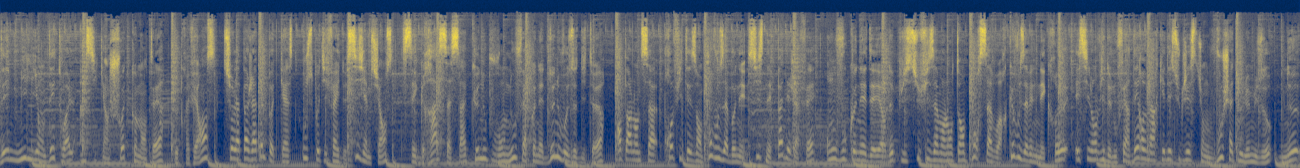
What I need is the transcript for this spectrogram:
des millions d'étoiles ainsi qu'un chouette commentaire, de préférence, sur la page Apple Podcast ou Spotify de 6ème Science. C'est grâce à ça que nous pouvons nous faire connaître de nouveaux auditeurs. En parlant de ça, profitez-en pour vous abonner si ce n'est pas déjà fait. On vous connaît d'ailleurs depuis suffisamment longtemps pour savoir que vous avez le nez creux et si l'envie de nous faire des remarques et des suggestions vous chatouille le museau, ne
